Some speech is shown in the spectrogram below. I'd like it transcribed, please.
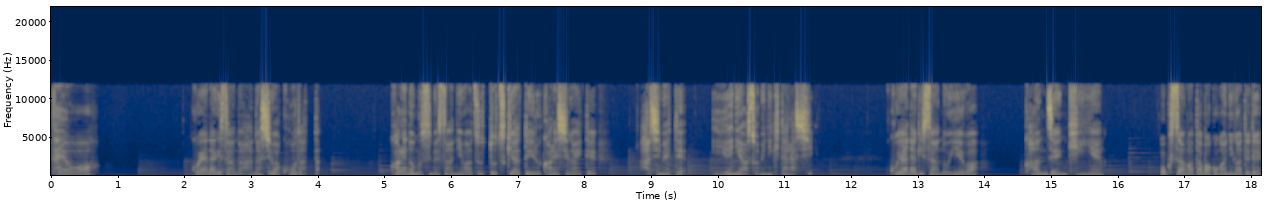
たよ。小柳さんの話はこうだった。彼の娘さんにはずっと付き合っている彼氏がいて、初めて家に遊びに来たらしい。小柳さんの家は完全禁煙。奥さんがタバコが苦手で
